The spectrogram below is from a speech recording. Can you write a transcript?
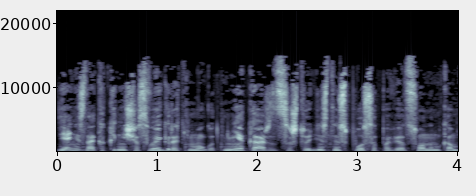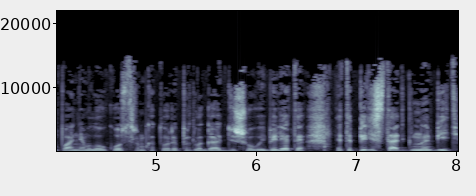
Я не знаю, как они сейчас выиграть могут. Мне кажется, что единственный способ авиационным компаниям, лоукостерам, которые предлагают дешевые билеты, это перестать гнобить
